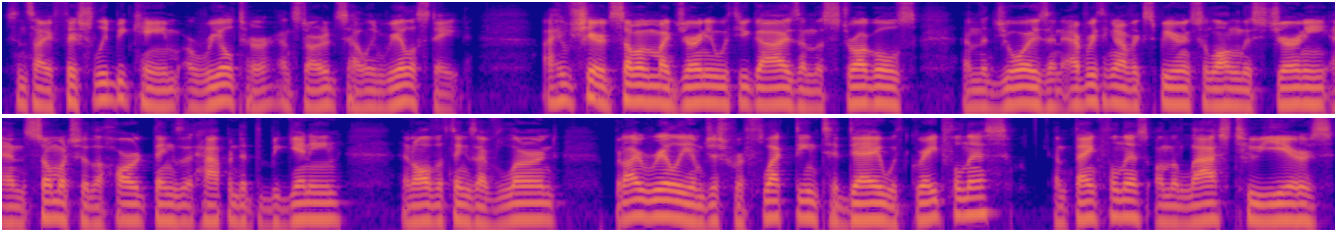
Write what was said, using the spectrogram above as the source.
since I officially became a realtor and started selling real estate. I have shared some of my journey with you guys and the struggles and the joys and everything I've experienced along this journey and so much of the hard things that happened at the beginning and all the things I've learned. But I really am just reflecting today with gratefulness and thankfulness on the last two years.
